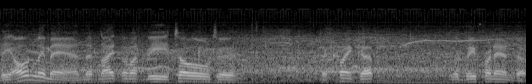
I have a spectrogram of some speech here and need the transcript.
The only man that might not be told to, to crank up would be Fernando.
